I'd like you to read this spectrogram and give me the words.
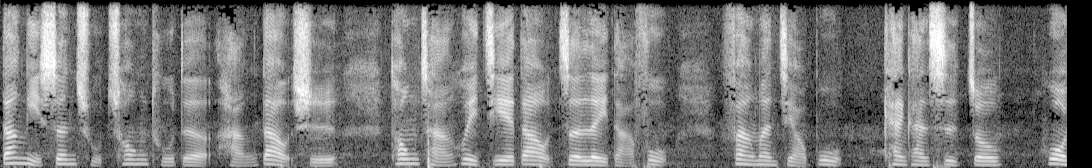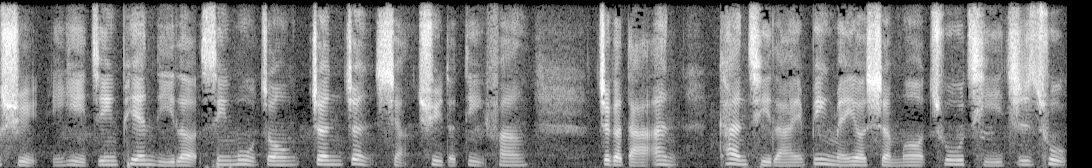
当你身处冲突的航道时，通常会接到这类答复。放慢脚步，看看四周，或许你已经偏离了心目中真正想去的地方。这个答案看起来并没有什么出奇之处，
